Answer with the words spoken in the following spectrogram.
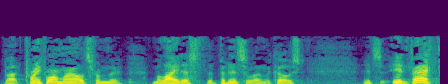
about 24 miles from the Miletus, the peninsula on the coast. It's, in fact,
